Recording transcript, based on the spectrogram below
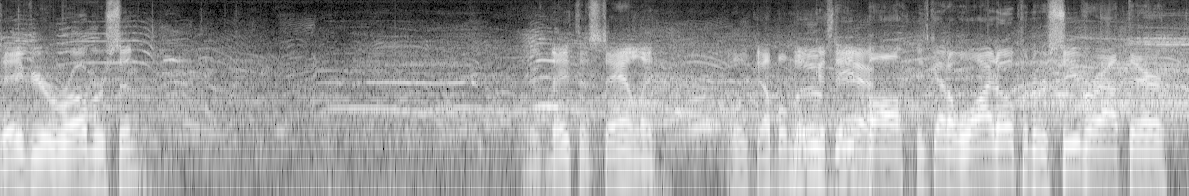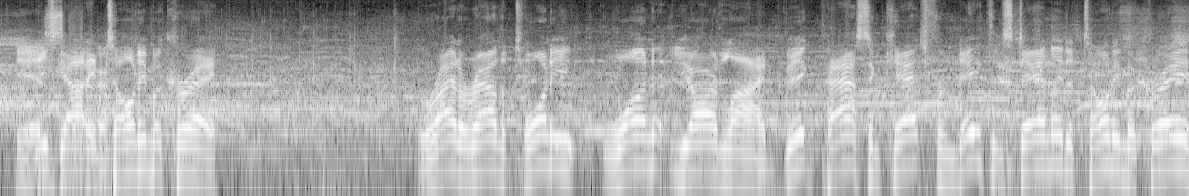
Xavier Roberson. There's Nathan Stanley. Oh, double move at deep there. ball. He's got a wide open receiver out there. Yes, He's got him. sir. Tony McCrea. Right around the 21 yard line. Big pass and catch from Nathan Stanley to Tony McCrea.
